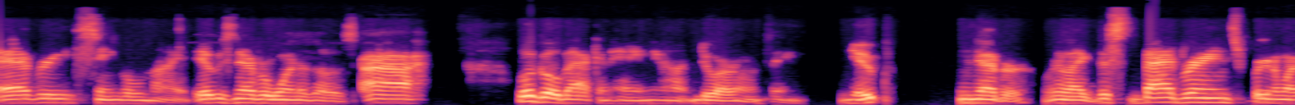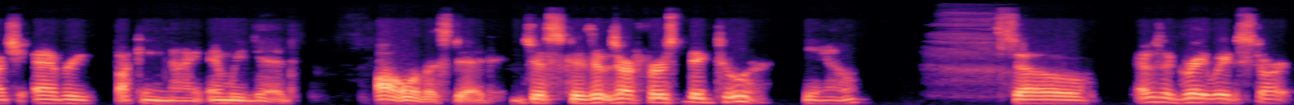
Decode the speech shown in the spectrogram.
every single night. It was never one of those, ah, we'll go back and hang out and do our own thing. Nope. Never. We're like, this bad brains, we're gonna watch every fucking night. And we did. All of us did, just because it was our first big tour, you know? So that was a great way to start.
